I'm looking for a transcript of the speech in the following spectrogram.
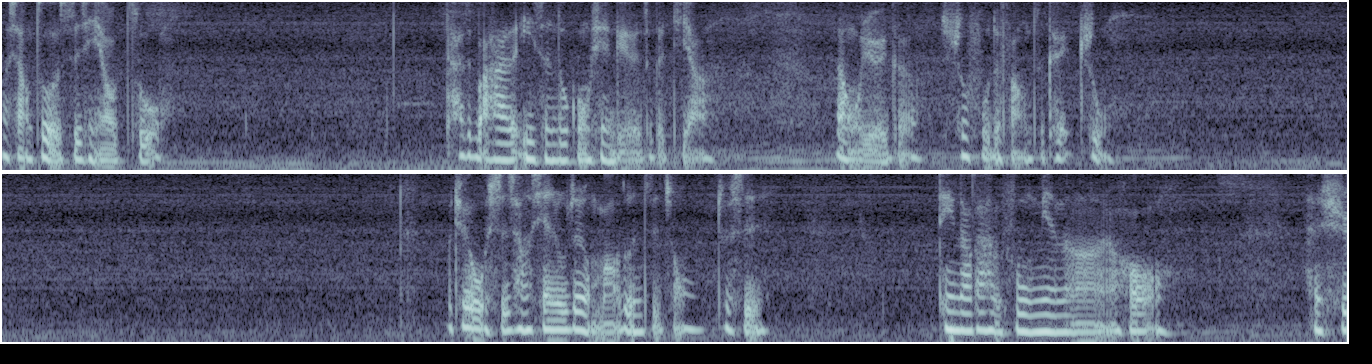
我想做的事情要做。他是把他的一生都贡献给了这个家，让我有一个舒服的房子可以住。我觉得我时常陷入这种矛盾之中，就是听到他很负面啊，然后很虚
